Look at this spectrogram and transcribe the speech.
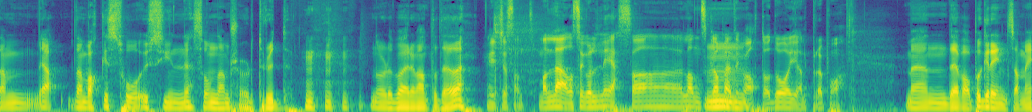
de, ja, de var ikke så usynlige som de sjøl trodde, når du bare venta til det. Ikke sant. Man lærer seg å lese landskapet Mm. etter hvert, og da hjelper det på. Men det var på grensa mi.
